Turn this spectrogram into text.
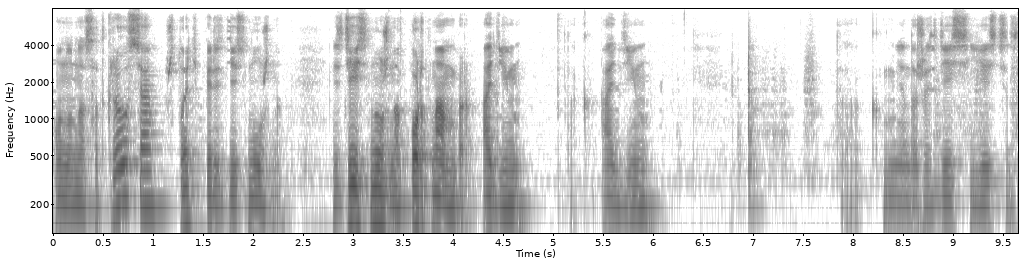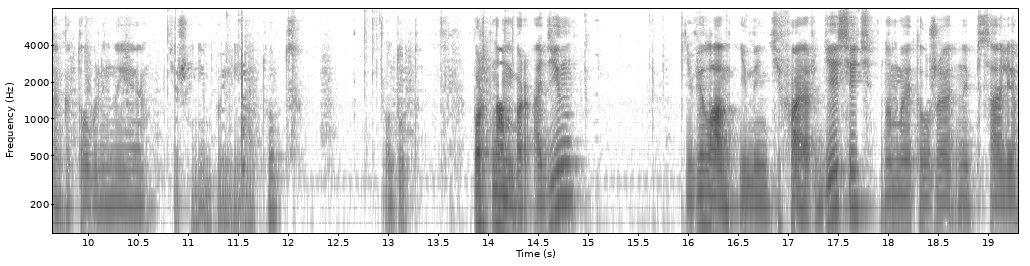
он у нас открылся. Что теперь здесь нужно? Здесь нужно порт number 1. Так, 1. Так, у меня даже здесь есть заготовленные, где же они были, тут, вот тут. Порт number 1, VLAN identifier 10, но мы это уже написали.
